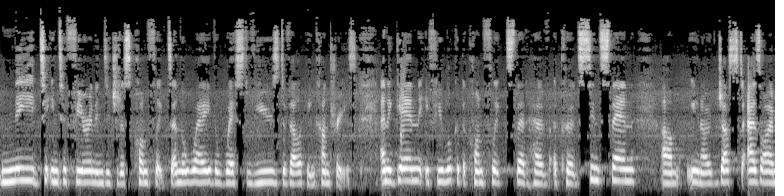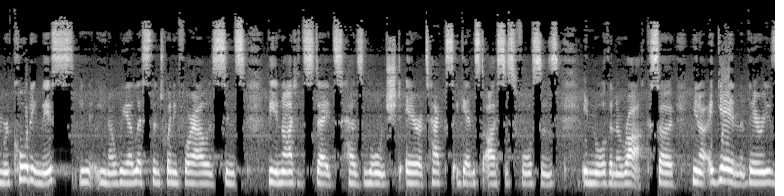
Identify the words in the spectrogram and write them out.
need to interfere in Indigenous conflicts and the way the West views developing countries. And again, if you look at the conflicts that have occurred since then, um, you know, just as I'm recording this, you, you, know, we are less than 24 hours since the United States has launched air attacks against ISIS forces in northern Iraq. So, you know, again, there is.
